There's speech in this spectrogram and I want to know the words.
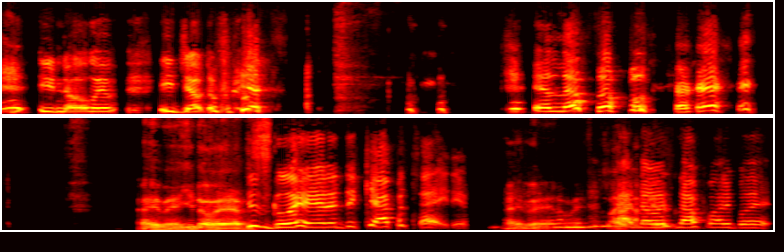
you know if he jumped the fence and left up Hey man, you know what happens. Just go ahead and decapitate him. Hey man, I mean, like, I know I mean, it's not funny, but.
